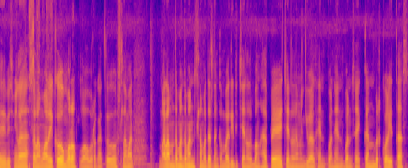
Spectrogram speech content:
Bismillah, Assalamualaikum warahmatullahi wabarakatuh. Selamat malam teman-teman. Selamat datang kembali di channel Bang HP Channel yang menjual handphone-handphone second berkualitas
